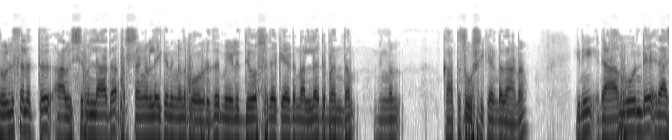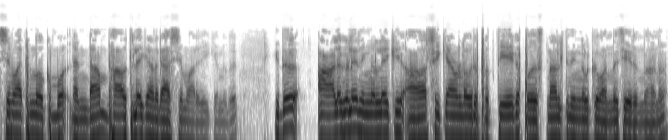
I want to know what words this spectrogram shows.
തൊഴിൽ സ്ഥലത്ത് ആവശ്യമില്ലാത്ത പ്രശ്നങ്ങളിലേക്ക് നിങ്ങൾ പോകരുത്. മേലുദ്യോഗസ്ഥരൊക്കെ ആയിട്ട് നല്ലൊരു ബന്ധം നിങ്ങൾ കാത്തു സൂക്ഷിക്കേണ്ടതാണ്. ഇനി രാഹുവിന്റെ രാശിമാറ്റം നോക്കുമ്പോൾ രണ്ടാം ഭാവത്തിലേക്കാണ് രാശി മാറിയിരിക്കുന്നത്. ഇത് ആളുകളെ നിങ്ങളിലേക്ക് ആകർഷിക്കാനുള്ള ഒരു പ്രത്യേക പേഴ്സണാലിറ്റി നിങ്ങൾക്ക് വന്നു ചേരുന്നതാണ്.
